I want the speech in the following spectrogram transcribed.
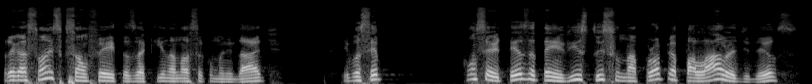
pregações que são feitas aqui na nossa comunidade, e você com certeza tem visto isso na própria palavra de Deus.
